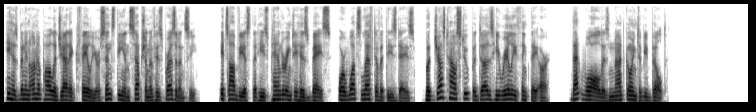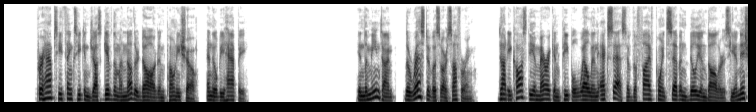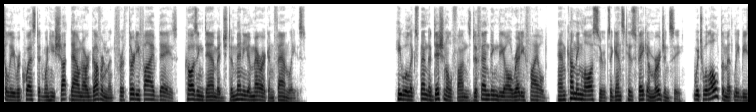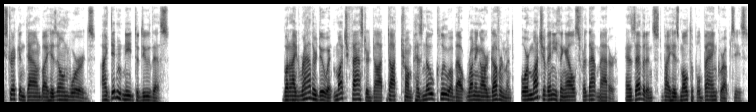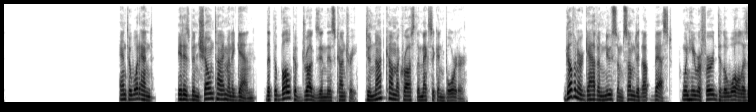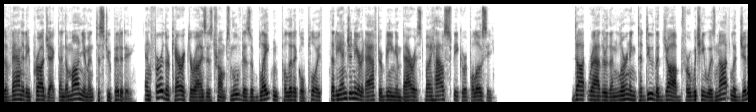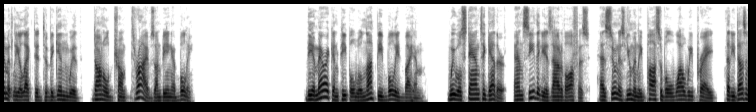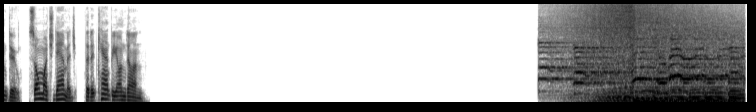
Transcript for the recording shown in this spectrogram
He has been an unapologetic failure since the inception of his presidency. It's obvious that he's pandering to his base, or what's left of it these days, but just how stupid does he really think they are? That wall is not going to be built. Perhaps he thinks he can just give them another dog and pony show, and they'll be happy. In the meantime, the rest of us are suffering. He cost the American people well in excess of the $5.7 billion he initially requested when he shut down our government for 35 days, causing damage to many American families. He will expend additional funds defending the already filed and coming lawsuits against his fake emergency, which will ultimately be stricken down by his own words, I didn't need to do this, but I'd rather do it much faster. Trump has no clue about running our government or much of anything else for that matter, as evidenced by his multiple bankruptcies. And to what end? It has been shown time and again that the bulk of drugs in this country do not come across the Mexican border. Governor Gavin Newsom summed it up best when he referred to the wall as a vanity project and a monument to stupidity and further characterizes Trump's move as a blatant political ploy that he engineered after being embarrassed by House Speaker Pelosi. Rather than learning to do the job for which he was not legitimately elected to begin with, Donald Trump thrives on being a bully. The American people will not be bullied by him. We will stand together and see that he is out of office as soon as humanly possible while we pray that he doesn't do so much damage that it can't be undone.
